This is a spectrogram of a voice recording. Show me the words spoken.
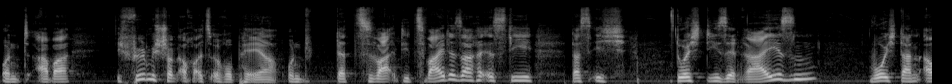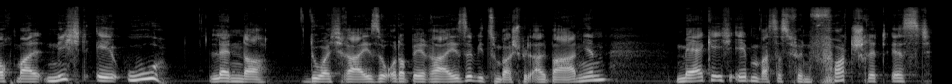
Und aber ich fühle mich schon auch als Europäer. Und der die zweite Sache ist die, dass ich durch diese Reisen, wo ich dann auch mal nicht EU-Länder durchreise oder bereise, wie zum Beispiel Albanien, merke ich eben, was das für ein Fortschritt ist,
